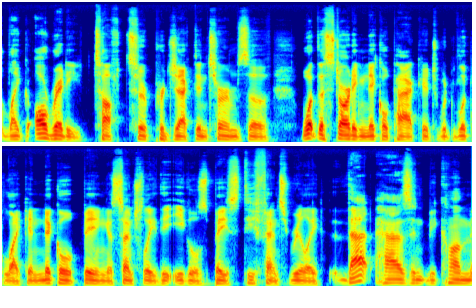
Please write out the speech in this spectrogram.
like already tough to project in terms of what the starting nickel package would look like, and nickel being essentially the Eagles' base defense, really. That hasn't become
